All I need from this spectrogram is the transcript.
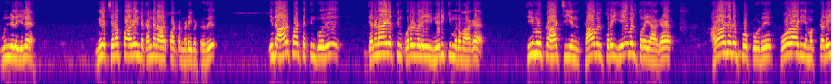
முன்னிலையில மிக சிறப்பாக இந்த கண்டன ஆர்ப்பாட்டம் நடைபெற்றது. இந்த ஆர்ப்பாட்டத்தின் போது ஜனநாயகத்தின் குரல் வலையை நெருக்கும் விதமாக திமுக ஆட்சியின் காவல்துறை ஏவல் துறையாக அராஜக போக்கோடு போராடிய மக்களை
